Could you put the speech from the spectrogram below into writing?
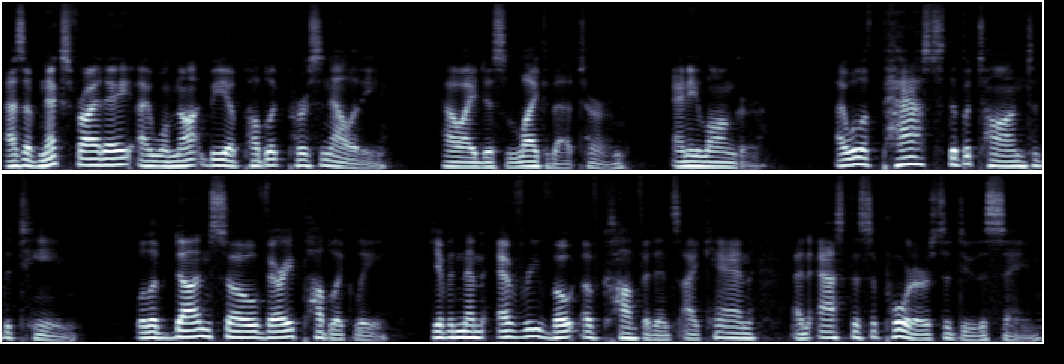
As of next Friday, I will not be a public personality. How I dislike that term. Any longer. I will have passed the baton to the team, will have done so very publicly, given them every vote of confidence I can, and ask the supporters to do the same.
